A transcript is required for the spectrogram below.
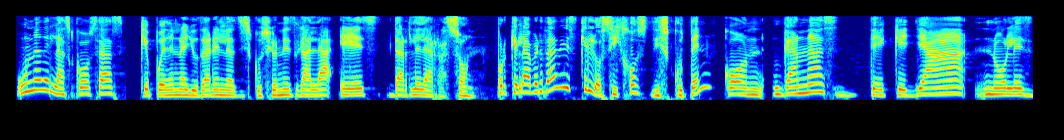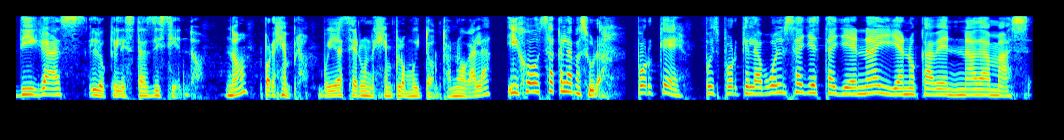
Una de las cosas que pueden ayudar en las discusiones gala es darle la razón. Porque la verdad es que los hijos discuten con ganas de que ya no les digas lo que le estás diciendo. ¿no? Por ejemplo, voy a hacer un ejemplo muy tonto, ¿no, Gala? Hijo, saca la basura. ¿Por qué? Pues porque la bolsa ya está llena y ya no cabe nada más.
